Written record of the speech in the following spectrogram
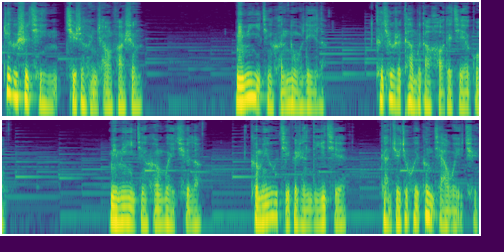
这个事情其实很常发生。明明已经很努力了，可就是看不到好的结果。明明已经很委屈了，可没有几个人理解，感觉就会更加委屈。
